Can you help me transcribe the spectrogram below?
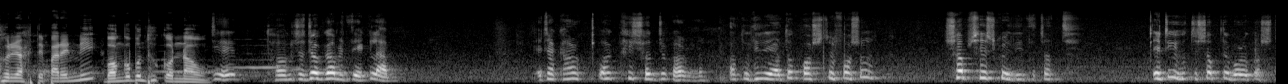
ধরে রাখতে পারেননি বঙ্গবন্ধু কন্যাও। যে ধ্বংসযজ্ঞ আমি দেখলাম, এটা পক্ষে সহ্য করে না। এত কষ্টের ফসল সব শেষ করে দিতে চাচ্ছে। এটি হচ্ছে সবচেয়ে বড় কষ্ট।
